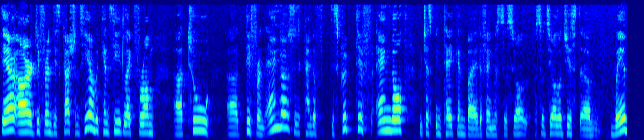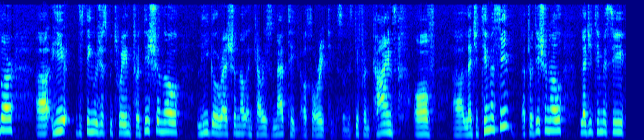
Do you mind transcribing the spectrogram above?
there are different discussions here. We can see it like from uh, two uh, different angles. It's a kind of descriptive angle, which has been taken by the famous socio sociologist um, Weber. Uh, he distinguishes between traditional, legal, rational, and charismatic authority. So there's different kinds of uh, legitimacy. A traditional legitimacy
